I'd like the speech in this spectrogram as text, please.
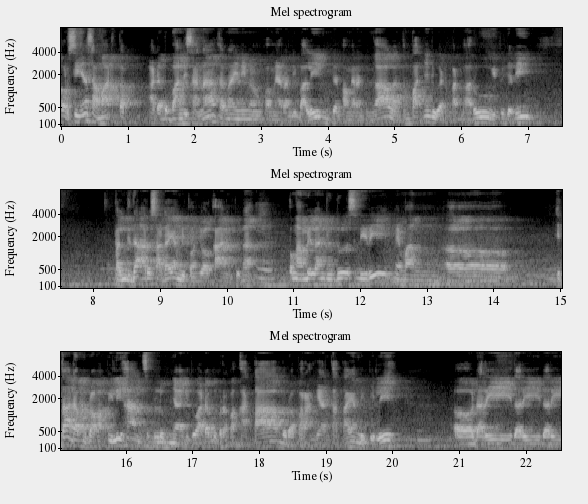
porsinya sama tetap ada beban di sana karena ini memang pameran di Bali kemudian pameran tunggal dan tempatnya juga tempat baru gitu jadi paling tidak harus ada yang ditonjolkan gitu. Nah, Iya. pengambilan judul sendiri memang eh, kita ada beberapa pilihan sebelumnya gitu. Ada beberapa kata, beberapa rangkaian kata yang dipilih eh, dari dari dari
